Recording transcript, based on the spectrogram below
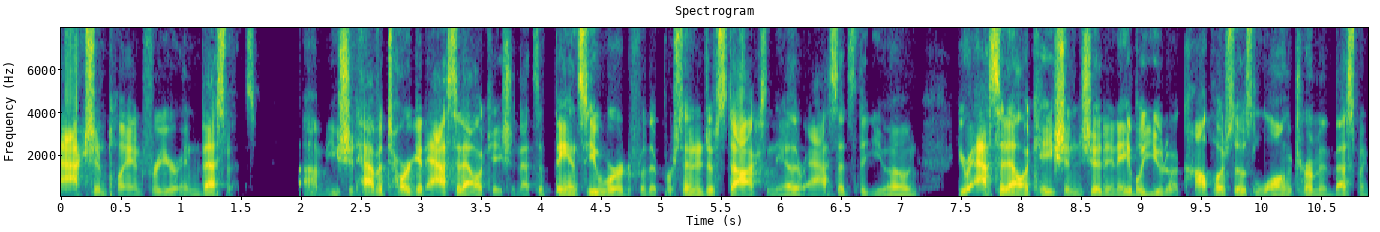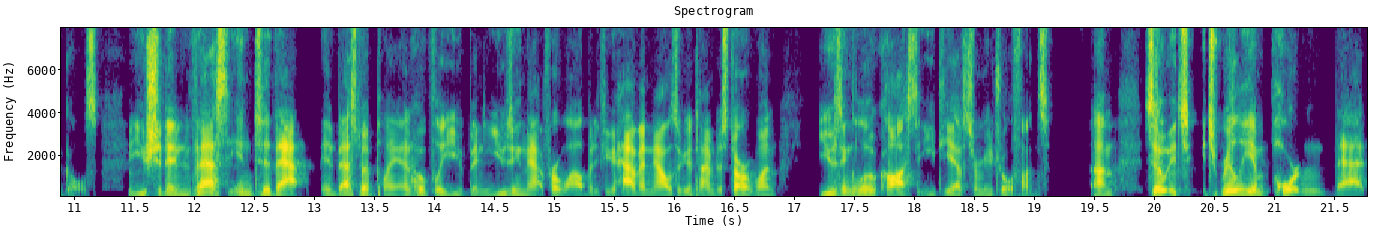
action plan for your investments. Um, you should have a target asset allocation. That's a fancy word for the percentage of stocks and the other assets that you own. Your asset allocation should enable you to accomplish those long term investment goals. You should invest into that investment plan. Hopefully, you've been using that for a while, but if you haven't, now is a good time to start one using low cost ETFs or mutual funds. Um, so it's it's really important that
